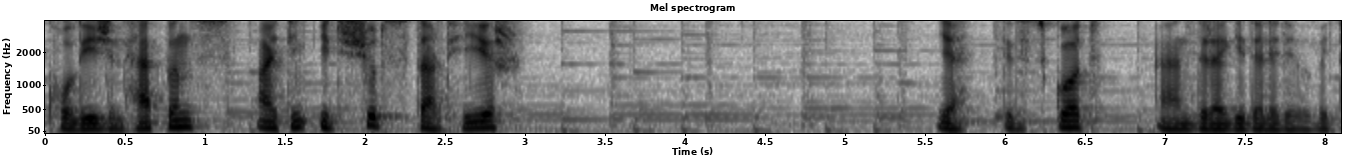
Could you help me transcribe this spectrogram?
collision happens. I think it should start here yeah this is good and drag it a little bit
